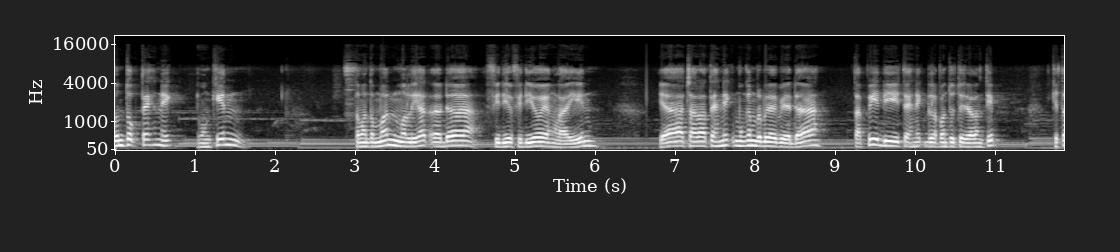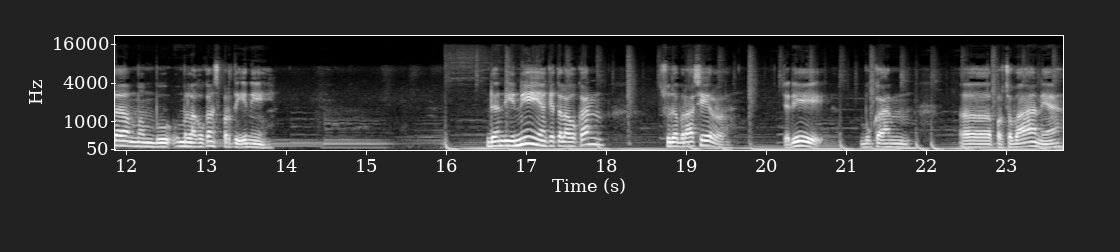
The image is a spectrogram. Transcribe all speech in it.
untuk teknik mungkin teman-teman melihat ada video-video yang lain. Ya cara teknik mungkin berbeda-beda tapi di teknik 8 tutorial tip kita melakukan seperti ini. Dan ini yang kita lakukan sudah berhasil. Jadi bukan uh, percobaan ya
